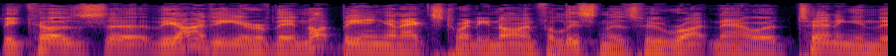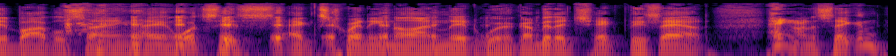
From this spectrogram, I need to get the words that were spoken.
Because uh, the idea of there not being an Acts 29 for listeners who right now are turning in their Bible saying, hey, what's this Acts 29 network? I better check this out. Hang on a second.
